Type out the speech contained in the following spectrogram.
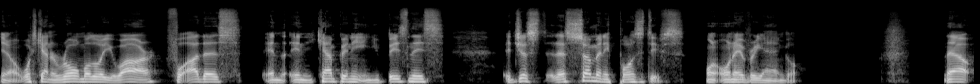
you know what kind of role model you are for others in in your company in your business it just there's so many positives on, on every angle Now,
